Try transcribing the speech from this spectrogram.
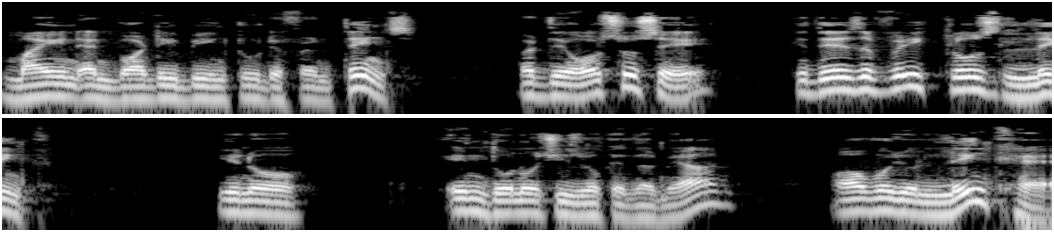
mind and body being two different things, but they also say that there is a very close link, in dono cheezon ke darmiyan, اور وہ جو لنک ہے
